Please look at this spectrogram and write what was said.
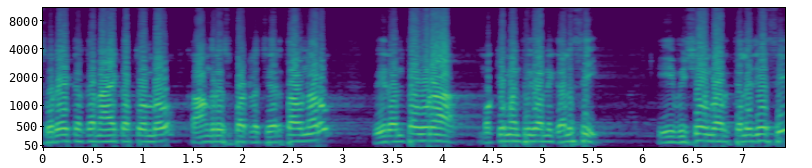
సురేఖ నాయకత్వంలో కాంగ్రెస్ పార్టీలో చేరుతా ఉన్నారు. వీరంతా కూడా ముఖ్యమంత్రి గారిని కలిసి ఈ విషయం వారికి తెలియజేసి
